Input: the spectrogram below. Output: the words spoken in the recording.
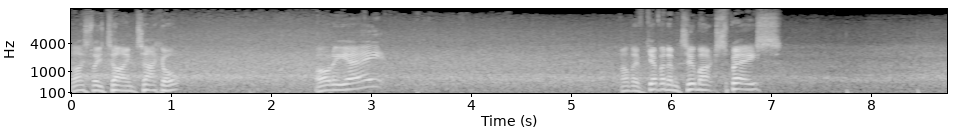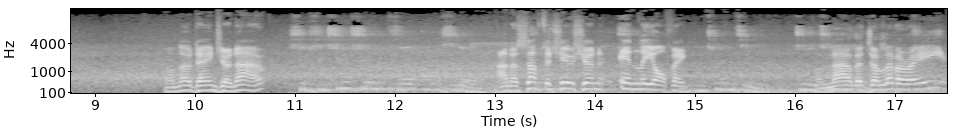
Nicely timed tackle. Aurier. Well, they've given him too much space. Well, no danger now. And a substitution in the offing. And now the delivery.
